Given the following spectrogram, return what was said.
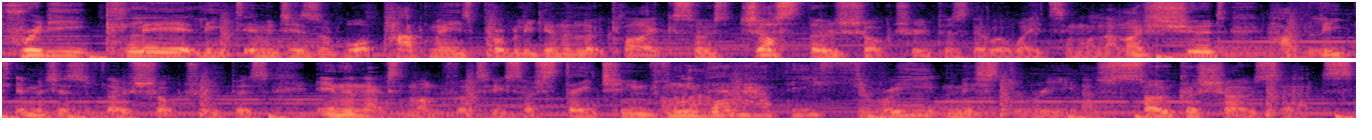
pretty clear leaked images of what Padme is probably going to look like, so it's just those shock troopers that we're waiting on, and I should have leaked images of those shock troopers in the next month or two, so stay tuned for And that. we then have the three mystery Ahsoka show sets.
